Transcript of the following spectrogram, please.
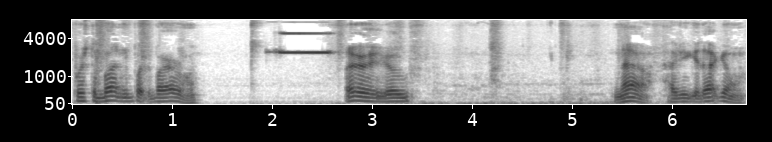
Push the button and put the bar on. There you go. Now, how do you get that going?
